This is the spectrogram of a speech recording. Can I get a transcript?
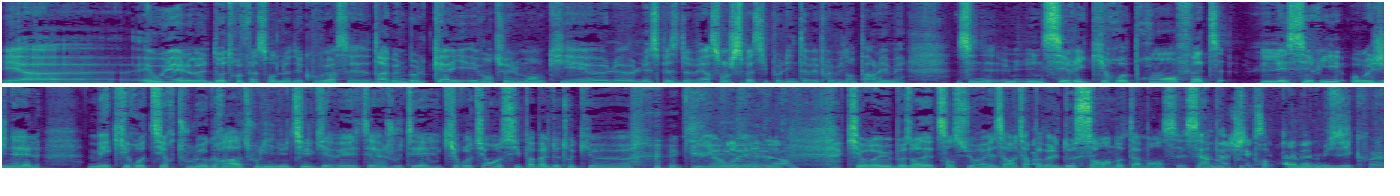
Et, euh, et ouais, d'autres façons de le découvrir, c'est Dragon Ball Kai éventuellement, qui est euh, le- l'espèce de version. Je sais pas si Pauline t'avait prévu d'en parler, mais c'est une série qui reprend en fait les séries originelles, mais qui retire tout le gras, tout l'inutile qui avait été ajouté, qui retire aussi pas mal de trucs euh, qui auraient qui auraient eu besoin d'être censurés. Ça retire pas mal de sang notamment. C'est c'est un peu plus propre. c'est pas la même musique, ouais.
